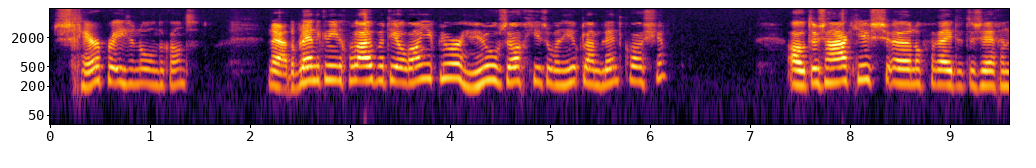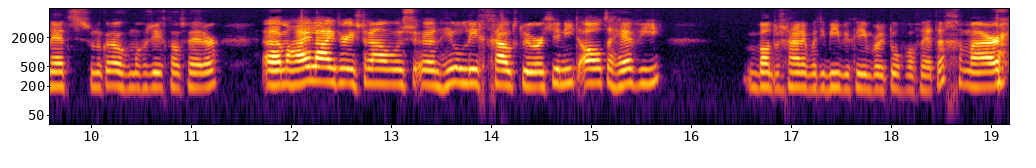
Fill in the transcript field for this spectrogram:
scherper is aan de onderkant. Nou ja, dat blend ik in ieder geval uit met die oranje kleur. Heel zachtjes op een heel klein blendkwastje. Oh, tussen haakjes, uh, nog vergeten te zeggen net, toen ik het over mijn gezicht had verder. Uh, mijn highlighter is trouwens een heel licht goudkleurtje. Niet al te heavy. Want waarschijnlijk met die BB cream word ik toch wel vettig. Maar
